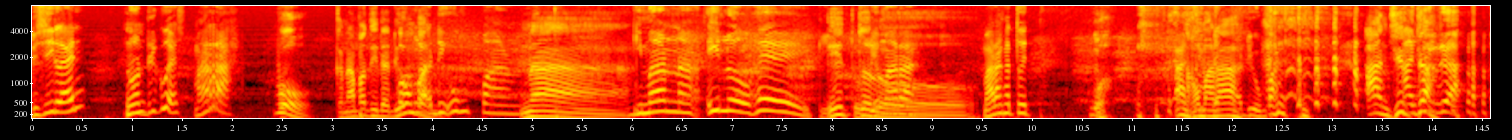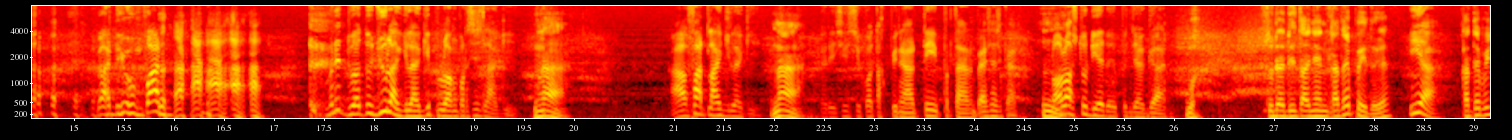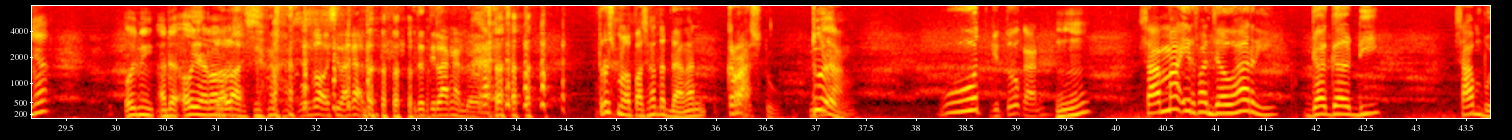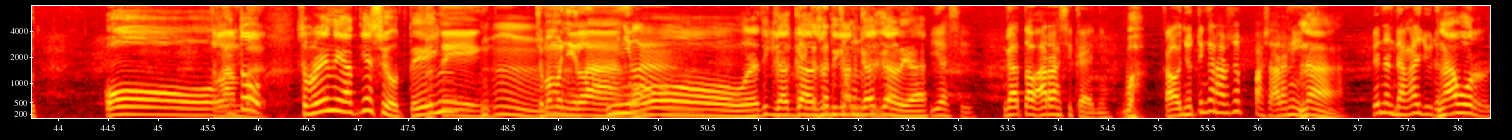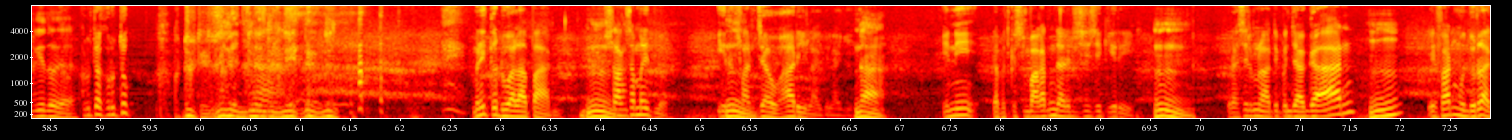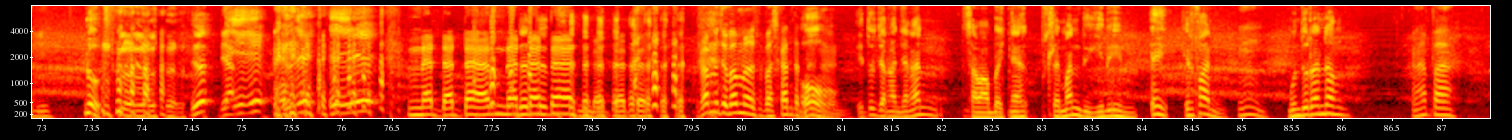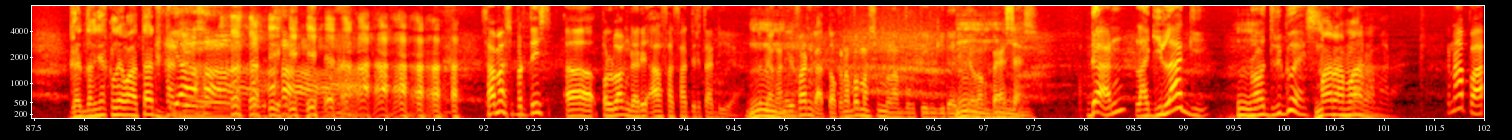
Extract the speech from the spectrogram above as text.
Di sisi lain Rodriguez marah. Wow. Kenapa tidak Kok nggak diumpan? diumpan? Nah. Gimana? Ilo, hei. Gitu. Itu Dia loh. marah. Marah nge-tweet. Wah. Anjir, Aku marah. Gak diumpan. Anjir, Anjir dah. dah. gak diumpan. Menit 27 lagi-lagi peluang persis lagi. Nah. Alfat lagi-lagi. Nah, Dari sisi kotak penalti pertahanan PSS kan. Hmm. Lolos tuh dia dari penjagaan. wah. Sudah ditanyain KTP itu ya? Iya, KTP-nya? Oh ini ada. Oh iya lolos. lolos. Monggo silakan. Itu tilangan dong. Terus melepaskan tendangan keras tuh. Duel. Hilang. Wut gitu kan. Mm-mm. Sama Irfan Jauhari gagal di sambut. Oh, Terlambat. itu sebenarnya niatnya syuting. Syuting. Cuma menyilang. Menyilang. Oh, berarti gagal, syutingan gagal ya. Iya sih. Nggak tahu arah sih kayaknya. Wah, Kalau nyuting kan harusnya pas arah nih. nah, Dia nendang aja udah. ngawur gitu ya. Kerucuk-kerucuk. Menit ke-28. Hmm. Selang semenit loh. Irfan Jauhari lagi-lagi. Nah, Ini dapat kesempatan dari sisi kiri. hmm. Berhasil melatih penjagaan. Hmm. Irfan mundur lagi. Loh. Ya, Dia- eh, eh, eh, eh. Nadadar, nadadar, nadadar. Irfan mencoba melepaskan Oh, tendangan. itu jangan-jangan sama backnya Sleman diginiin. Eh, Irfan, Hmm, munduran dong. kenapa? Gantengnya kelewatan. Ya. Sama seperti eh, peluang dari Alfat Fatir tadi ya. Hmm. Sedangkan Irfan nggak tahu kenapa masih melambung tinggi dari Hmm, gawang PSS. Dan lagi-lagi Hmm. Rodriguez Marah-marah. marah-marah. Kenapa?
